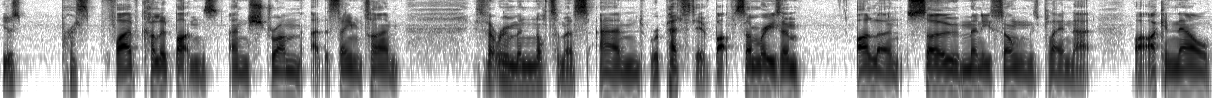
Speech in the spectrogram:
you just press five coloured buttons and strum at the same time. It's very monotonous and repetitive, but for some reason, I learned so many songs playing that. Like I can now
